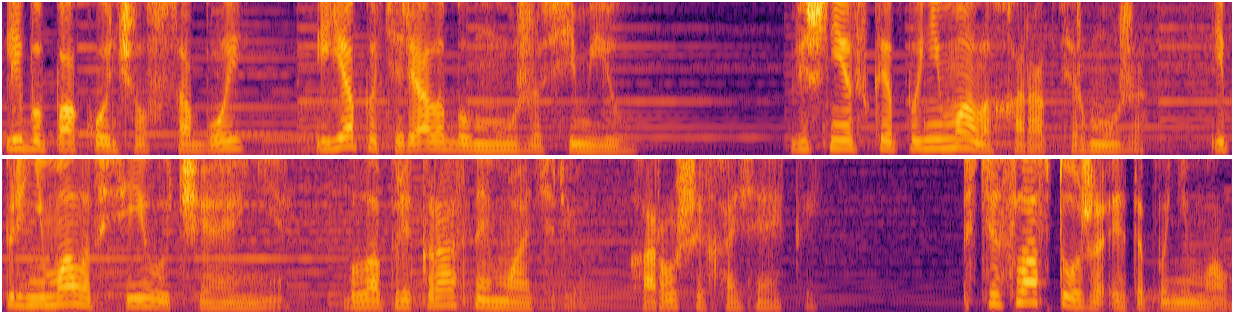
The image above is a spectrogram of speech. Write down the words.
либо покончил с собой, и я потеряла бы мужа, семью. Вишневская понимала характер мужа и принимала все его чаяния. Была прекрасной матерью, хорошей хозяйкой. Мстислав тоже это понимал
